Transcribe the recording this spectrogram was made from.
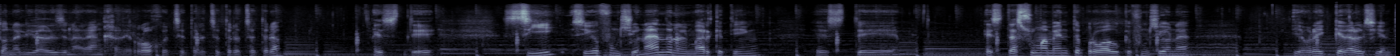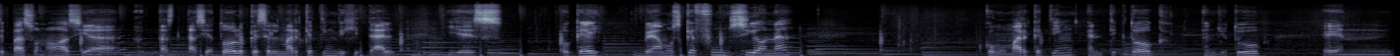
tonalidades de naranja, de rojo, etcétera, etcétera, etcétera, este, sí sigue funcionando en el marketing, este, está sumamente probado que funciona y ahora hay que dar el siguiente paso, ¿no? Hacia, hacia todo lo que es el marketing digital y es, ok, veamos qué funciona como marketing en TikTok, en YouTube, en,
